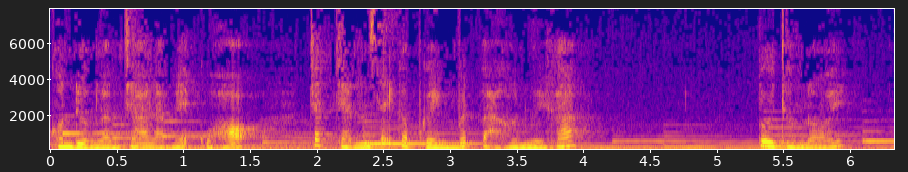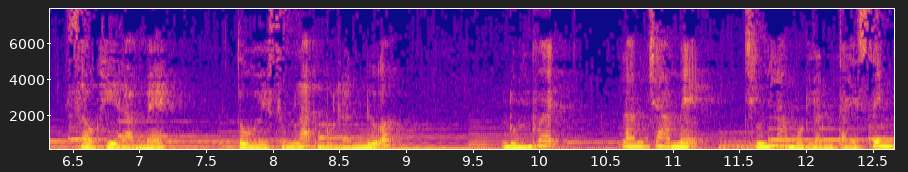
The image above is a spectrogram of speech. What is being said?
Con đường làm cha làm mẹ của họ Chắc chắn sẽ gặp gành vất vả hơn người khác. Tôi thường nói Sau khi làm mẹ Tôi sống lại một lần nữa. Đúng vậy, làm cha mẹ chính là một lần tái sinh.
